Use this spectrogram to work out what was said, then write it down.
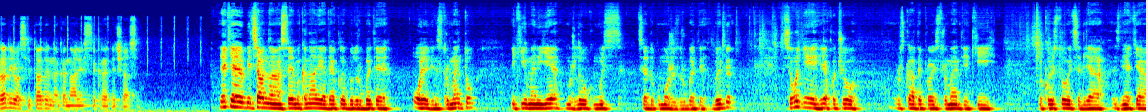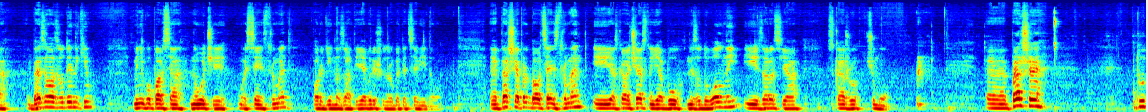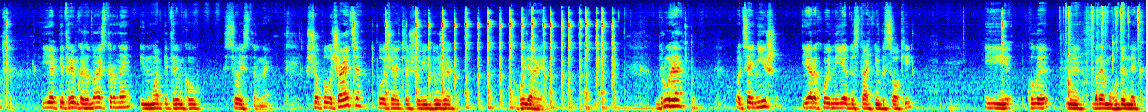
Радий вас вітати на каналі Секрети часу. Як я і обіцяв на своєму каналі, я деколи буду робити огляд інструменту, який в мене є. Можливо, комусь це допоможе зробити вибір. Сьогодні я хочу розказати про інструмент, який використовується для зняття безела з годинників. Мені попався на очі ось цей інструмент пару днів назад, і я вирішив зробити це відео. Е, Перше я придбав цей інструмент, і я скажу чесно, я був незадоволений, і зараз я скажу чому. Е, Перше, тут є підтримка з одної сторони і нема підтримки з цієї сторони. Що виходить? Получається, що він дуже гуляє. Друге, оцей ніж, я рахую, не є достатньо високий. І коли ми беремо годинник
